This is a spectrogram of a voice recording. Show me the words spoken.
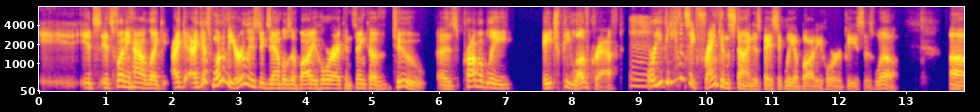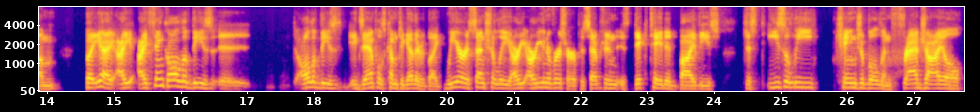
it's it's funny how like I, I guess one of the earliest examples of body horror I can think of too is probably H.P. Lovecraft, mm. or you could even say Frankenstein is basically a body horror piece as well. Um, but yeah, I I think all of these uh, all of these examples come together. Like we are essentially our our universe, or our perception is dictated by these just easily changeable and fragile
